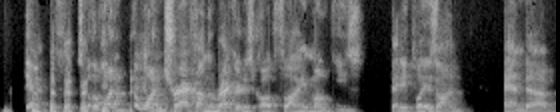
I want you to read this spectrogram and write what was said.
yeah. So the one, the one track on the record is called "Flying Monkeys" that he plays on, and uh,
